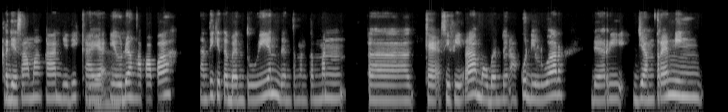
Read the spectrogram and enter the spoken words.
kerjasama kan. Jadi kayak yeah. ya udah nggak apa-apa nanti kita bantuin dan teman-teman uh, kayak si Vira mau bantuin aku di luar dari jam training.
